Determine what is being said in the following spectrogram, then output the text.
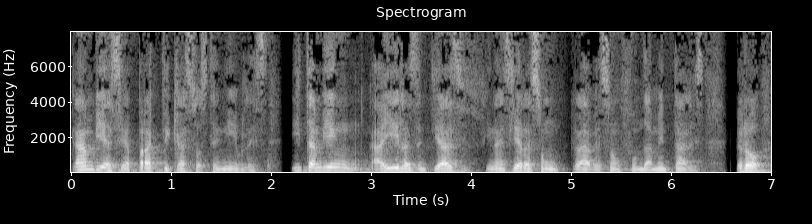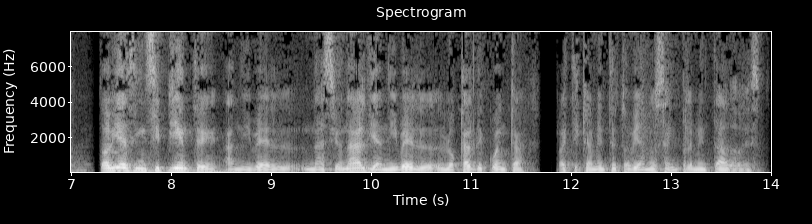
cambie hacia prácticas sostenibles. Y también ahí las entidades financieras son claves, son fundamentales. Pero todavía es incipiente a nivel nacional y a nivel local de Cuenca. Prácticamente todavía no se ha implementado esto.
